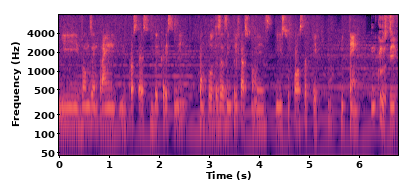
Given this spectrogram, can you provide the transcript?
e vamos entrar em, em processo de decrescimento, com todas as implicações que isso possa ter, né? e tem. Inclusive,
